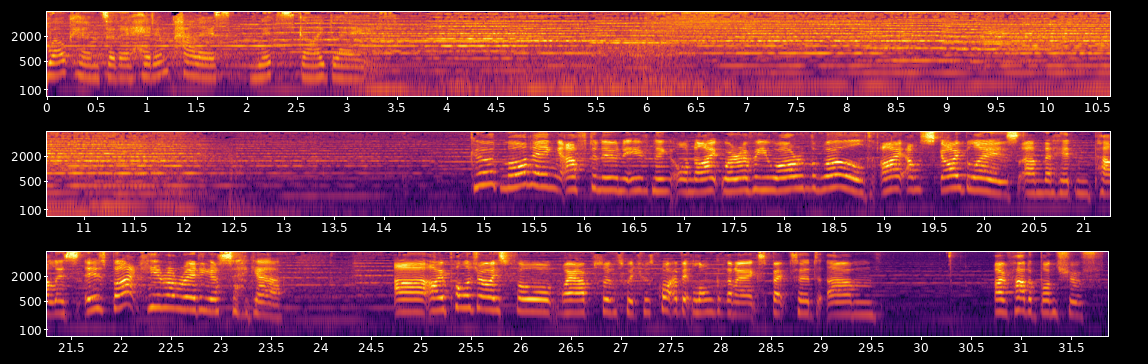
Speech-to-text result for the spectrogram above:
Welcome to the Hidden Palace with Skyblaze. Good morning, afternoon, evening, or night, wherever you are in the world. I am Skyblaze, and the Hidden Palace is back here on Radio Sega. Uh, I apologise for my absence, which was quite a bit longer than I expected. Um, I've had a bunch of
